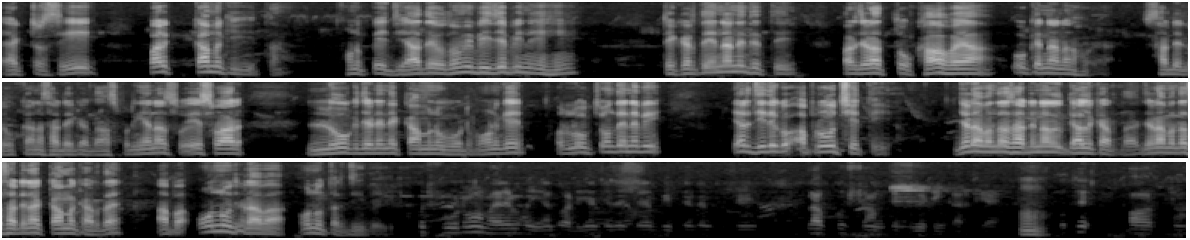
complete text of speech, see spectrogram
ਐਕਟਰ ਸੀ ਪਰ ਕੰਮ ਕੀ ਕੀਤਾ? ਹੁਣ ਭੇਜਿਆ ਤੇ ਉਦੋਂ ਵੀ ਬੀਜੇਪੀ ਨੇ ਹੀ। ਟਿਕਟ ਤੇ ਇਹਨਾਂ ਨੇ ਦਿੱਤੀ ਪਰ ਜਿਹੜਾ ਧੋਖਾ ਹੋਇਆ ਉਹ ਕਿੰਨਾ ਨਾਲ ਹੋਇਆ? ਸਾਡੇ ਲੋਕਾਂ ਨਾਲ ਸਾਡੇ ਗੁਰਦਾਸਪੁਰੀਆਂ ਨਾਲ। ਸੋ ਇਸ ਵਾਰ ਲੋਕ ਜਿਹੜੇ ਨੇ ਕੰਮ ਨੂੰ ਵੋਟ ਪਾਉਣਗੇ ਔਰ ਲੋਕ ਚਾਹੁੰਦੇ ਨੇ ਵੀ ਯਾਰ ਜਿਹਦੇ ਕੋਲ ਅਪਰੋਚ ਛੇਤੀ ਹੈ, ਜਿਹੜਾ ਬੰਦਾ ਸਾਡੇ ਨਾਲ ਗੱਲ ਕਰਦਾ ਜਿਹੜਾ ਬੰਦਾ ਸਾਡੇ ਨਾਲ ਕੰਮ ਕਰਦਾ ਆਪਾਂ ਉਹਨੂੰ ਜਿਹੜਾ ਵਾ ਉਹਨੂੰ ਤਰਜੀਹ ਦੇਈਏ। ਕੁਝ ਫੋਟੋਆਂ ਵਾਇਰਲ ਹੋਈਆਂ ਤੁਹਾਡੀਆਂ ਜਿਹਦੇ 'ਚ ਬੀਤੇ ਦਿਨ ਤੁਸੀਂ ਲਵ ਕੁਸ਼ ਚੌਂਕ 'ਚ ਇੱਕ ਮੀਟਿੰਗ ਕਰਕੇ ਆਏ। ਹੂੰ। ਉੱਥੇ ਔਰਤਾਂ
